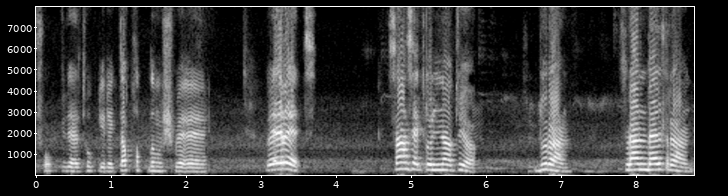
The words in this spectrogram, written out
Çok güzel top direkte patlamış be. Ve evet. Sunset golünü atıyor. Duran. Fran Beltran.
